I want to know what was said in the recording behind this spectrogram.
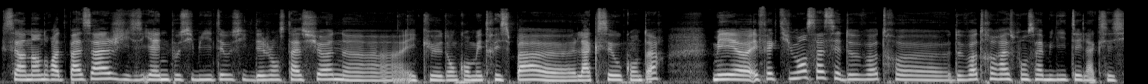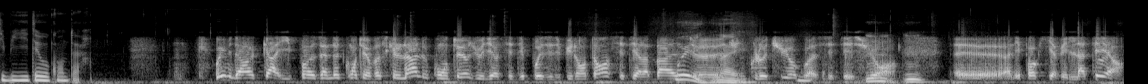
c'est- un endroit de passage? Il y a une possibilité aussi que des gens stationnent et que donc on maîtrise pas l'accès au compteur. Mais effectivement, ça c'est de votre, de votre responsabilité, l'accessibilité au compteur. Oui, mais dans le cas, il pose un autre compteur. Parce que là, le compteur, je veux dire, c'était posé depuis longtemps. C'était à la base Oui, ouais. d'une clôture, quoi. C'était sur. Mm, mm. euh, à l'époque, il y avait de la terre.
